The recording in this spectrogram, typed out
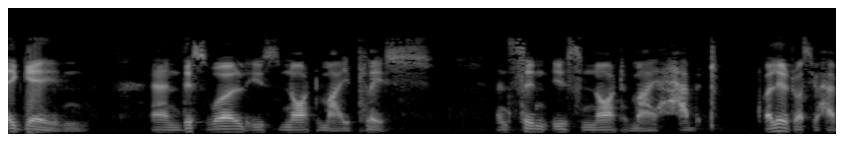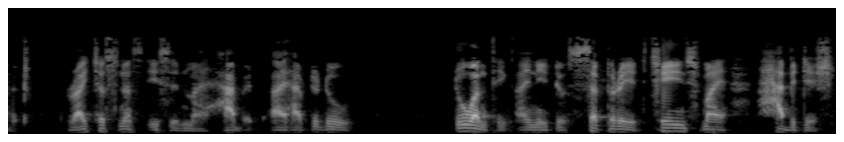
again and this world is not my place and sin is not my habit. Earlier it was your habit righteousness is in my habit. I have to do, do one thing. I need to separate, change my habitation.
